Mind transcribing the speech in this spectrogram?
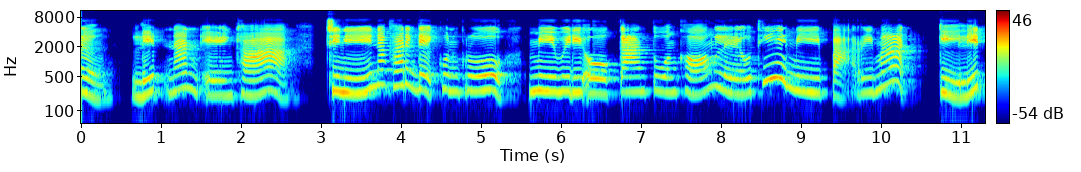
1 ลิตรนั่นเองค่ะ ทีนี้นะคะเด็กๆ คุณครูมีวิดีโอการตวงของเหลวที่มีปริมาตรกี่ลิตร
